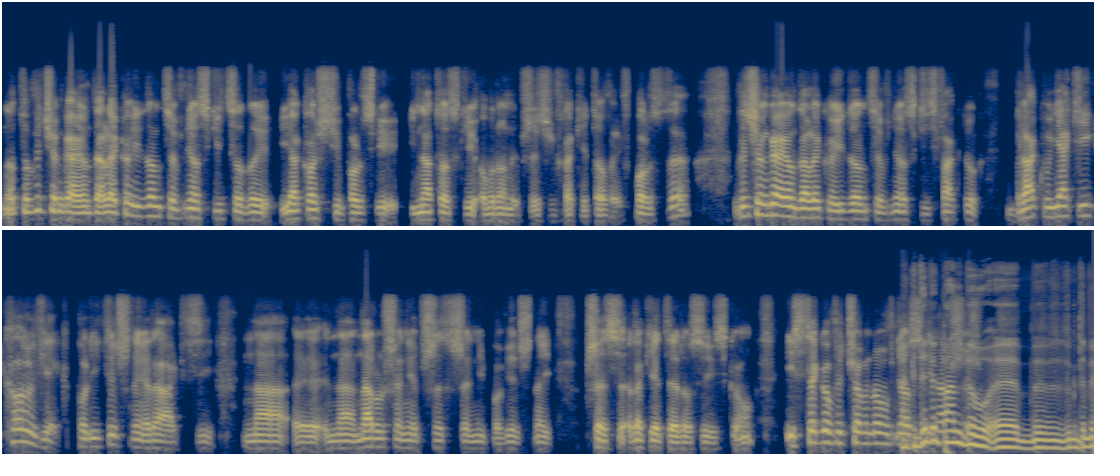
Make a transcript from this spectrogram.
no to wyciągają daleko idące wnioski co do jakości polskiej i natowskiej obrony przeciwrakietowej w Polsce. Wyciągają daleko idące wnioski z faktu braku jakiejkolwiek politycznej reakcji na, y, na naruszenie przestrzeni powietrznej przez rakietę rosyjską i z tego wyciągną A wnioski. gdyby na pan był, b- gdyby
